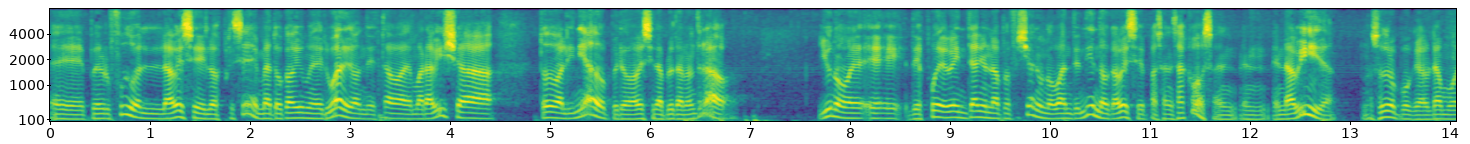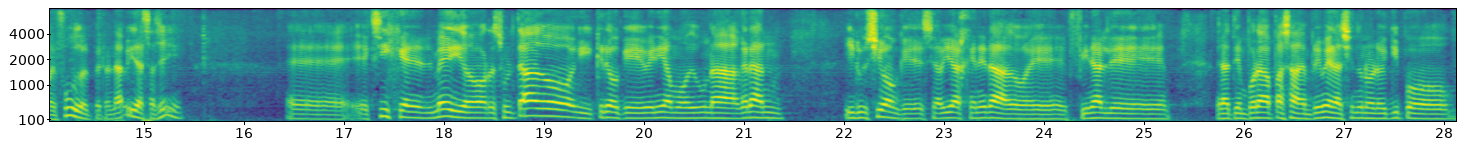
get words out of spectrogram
Eh, pero el fútbol a veces lo expresé, me ha tocado irme de lugares donde estaba de maravilla, todo alineado, pero a veces la pelota no entraba. Y uno, eh, después de 20 años en la profesión, uno va entendiendo que a veces pasan esas cosas en la vida. Nosotros porque hablamos de fútbol, pero en la vida es así. Eh, exigen el medio resultado y creo que veníamos de una gran ilusión que se había generado eh, final de, la temporada pasada en primera, siendo uno de los equipos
